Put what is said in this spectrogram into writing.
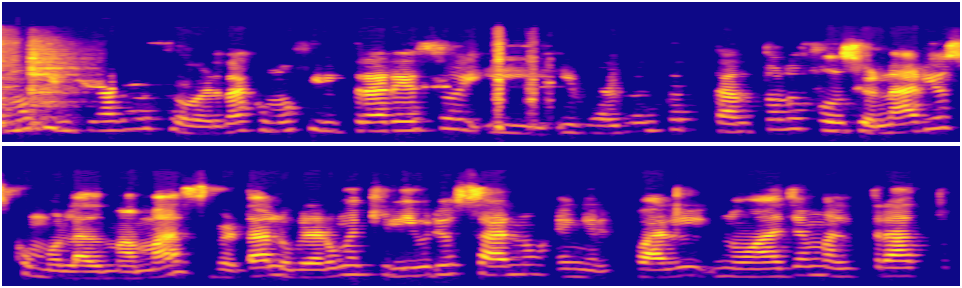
cómo filtrar eso, ¿verdad? Cómo filtrar eso y, y, realmente tanto los funcionarios como las mamás, ¿verdad? Lograr un equilibrio sano en el cual no haya maltrato,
